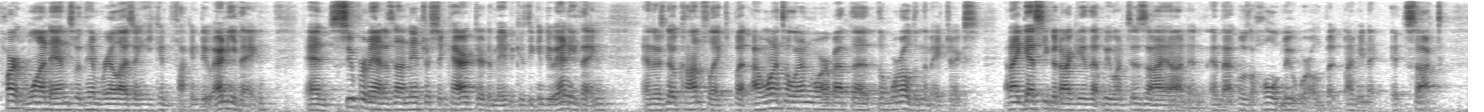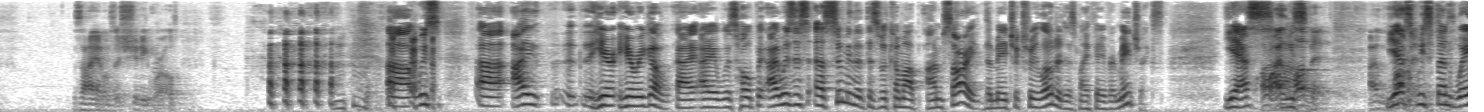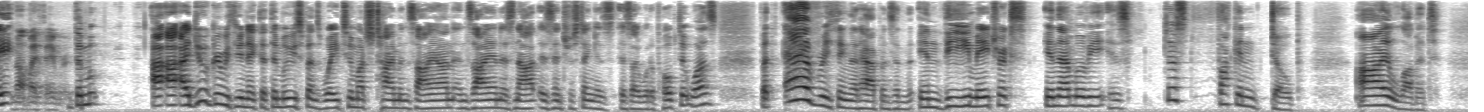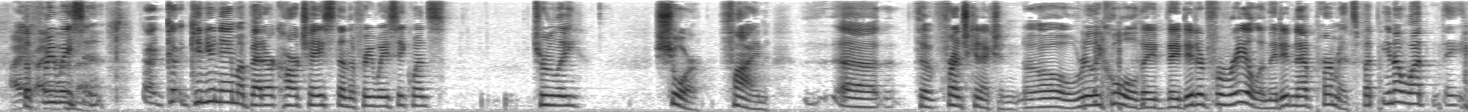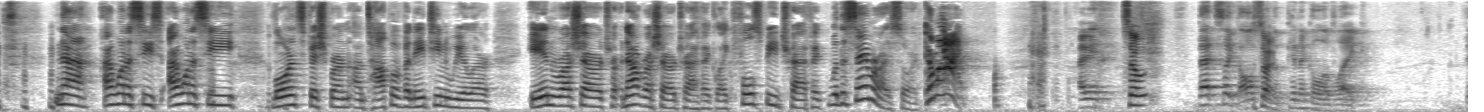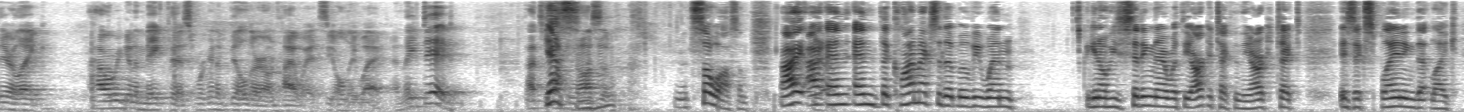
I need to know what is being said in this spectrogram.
part one ends with him realizing he can fucking do anything and superman is not an interesting character to me because he can do anything and there's no conflict but i wanted to learn more about the, the world in the matrix and i guess you could argue that we went to zion and, and that was a whole new world but i mean it, it sucked Zion was a shitty world. uh, we, uh, I here here we go. I, I was hoping I was assuming that this would come up. I'm sorry. The Matrix Reloaded is my favorite Matrix. Yes, Oh, I we love it. I love Yes, it. we spend way- Not my favorite. The I, I- do agree with you, Nick, that the movie spends way too much time in Zion, and Zion is not as interesting as, as I would have hoped it was. But everything that happens in the, in the Matrix in that movie is just fucking dope. I love it. I- the freeway. se- uh, c- can you name a better car chase than the freeway sequence? Truly, sure, fine. Uh, the French Connection. Oh, really cool. they they did it for real, and they didn't have permits. But you know what? They, nah, I want to see. I want to see Laurence Fishburne on top of an eighteen wheeler in rush hour, tra- not rush hour traffic, like full speed traffic with a samurai sword. Come on. I mean, So that's like also Sorry. the pinnacle of like, they're like, how are we going to make this? We're going to build our own highway. It's the only way. And they did. That's Yes. fucking awesome. Mm-hmm. It's so awesome. I, I and and the climax of that movie when you know he's sitting there with the architect and the architect is explaining that like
